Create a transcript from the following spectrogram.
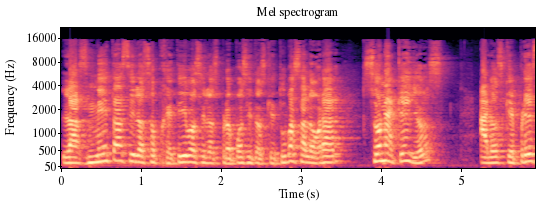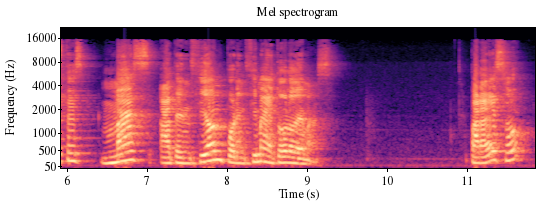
las metas y los objetivos y los propósitos que tú vas a lograr son aquellos a los que prestes más atención por encima de todo lo demás. Para eso,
